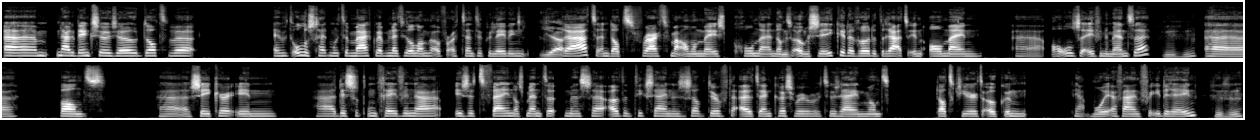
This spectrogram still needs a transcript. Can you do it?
Ehm, nou, ik denk sowieso dat we even het onderscheid moeten maken. We hebben net heel lang over authentic relating Ja, gepraat. En dat het maar allemaal mee is begonnen. En dat is Mhm. ook zeker de rode draad in al mijn, eh, al onze evenementen. Mhm. Eh, want eh, zeker in dit soort omgevingen is het fijn als mensen, mensen authentiek zijn en zichzelf durven te uiten en kwetsbaar te zijn. Want dat creëert ook een ja, mooie ervaring voor iedereen. Mhm.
